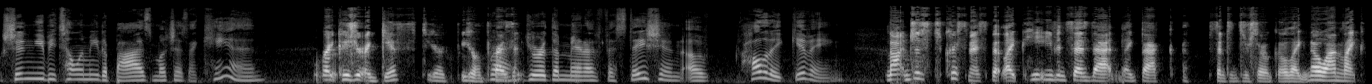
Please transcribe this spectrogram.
"Shouldn't you be telling me to buy as much as I can?" right, because you're a gift, you're you're a present, You're the manifestation of holiday giving. not just Christmas, but like he even says that like back a sentence or so ago. Like no, I'm like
